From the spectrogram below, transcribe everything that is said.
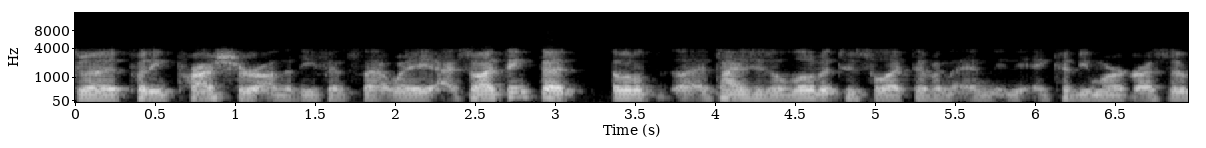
good putting pressure on the defense that way. So I think that a little at times he's a little bit too selective and and, and could be more aggressive.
